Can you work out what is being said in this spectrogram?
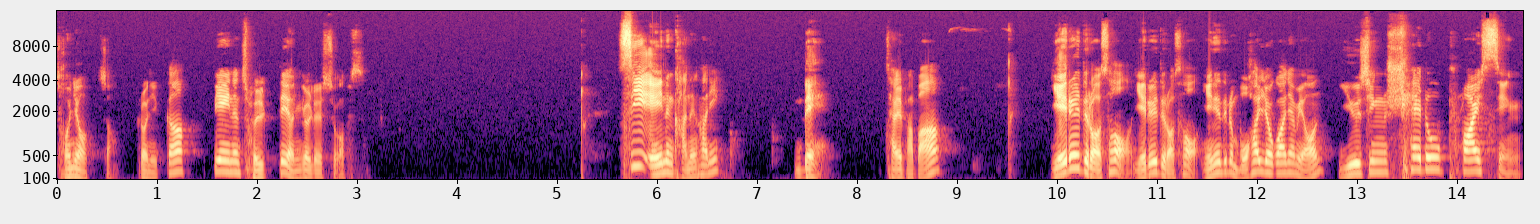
전혀 없죠. 그러니까 BA는 절대 연결될 수가 없어. CA는 가능하니? 네. 잘 봐봐. 예를 들어서 예를 들어서 얘네들은 뭐 하려고 하냐면 using shadow pricing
